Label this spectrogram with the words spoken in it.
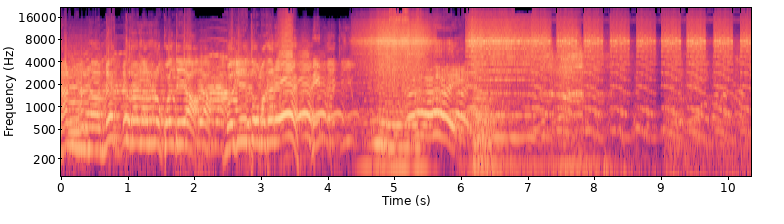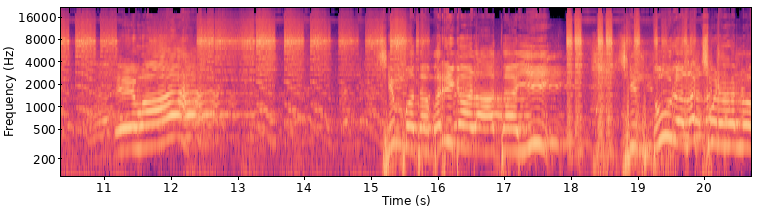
ನನ್ನ ಮಿತ್ರನನ್ನು ಕೊಂದಿಯ. ಮುಗಿಯಿತು ಮಗರೇ. ದೇವಾ. ಸಿಂಹದ ಮರಿಗಳಾದ ಈ ಸಿಂಧೂರ ಲಕ್ಷ್ಮಣರನ್ನು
